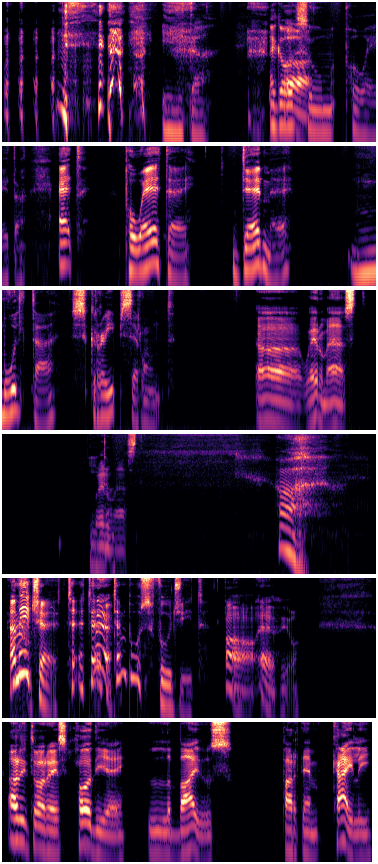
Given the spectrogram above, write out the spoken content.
Ita. Ego oh. sum poeta. Et poete de me multa scripserunt. Ah, verum est. Verum est. Ah. Amice, te, te, eh. tempus fugit. Ah, ehio. Auditores, hodie labaius partem caeli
